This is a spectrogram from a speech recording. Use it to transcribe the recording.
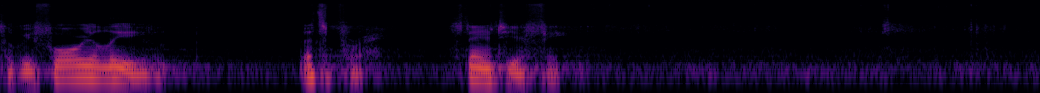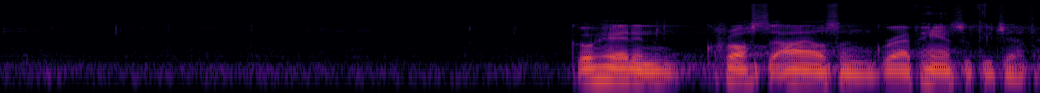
So before we leave, let's pray. Stand to your feet. Go ahead and cross the aisles and grab hands with each other.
